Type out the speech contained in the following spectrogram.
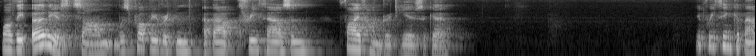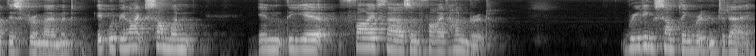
while the earliest psalm was probably written about 3,500 years ago. If we think about this for a moment, it would be like someone in the year 5500 reading something written today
